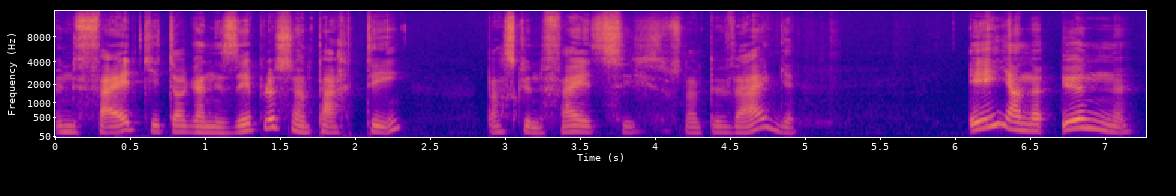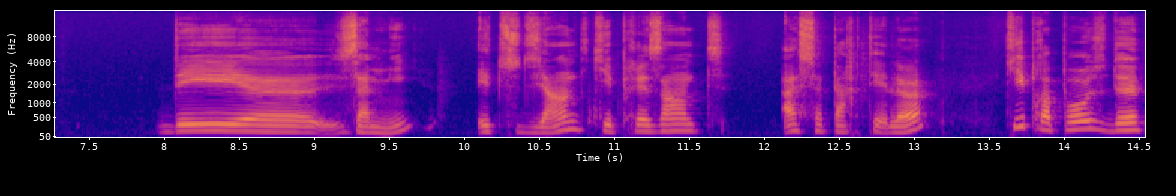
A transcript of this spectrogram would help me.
une fête qui est organisée, plus un party, parce qu'une fête, c'est un peu vague. Et il y en a une des euh, amies étudiantes qui est présente à ce party-là, qui propose de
